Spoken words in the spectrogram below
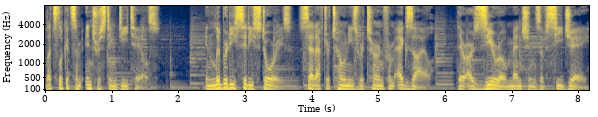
let's look at some interesting details. In Liberty City stories, set after Tony's return from exile, there are zero mentions of CJ,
